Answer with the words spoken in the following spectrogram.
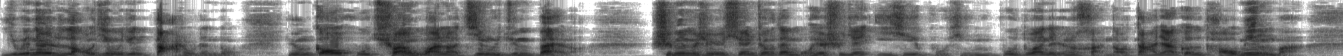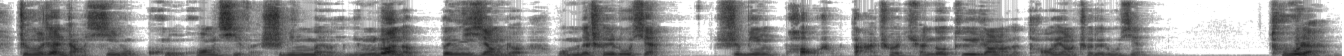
以为那是老禁卫军，大受震动。有人高呼：‘全完了，禁卫军败了。’”士兵们甚至宣称，在某些时间，一起不停不端的人喊道：“大家各自逃命吧！”整个战场陷入恐慌气氛，士兵们凌乱地奔向着我们的撤退路线。士兵、炮手、大车全都推推攘攘地逃向撤退路线。突然，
